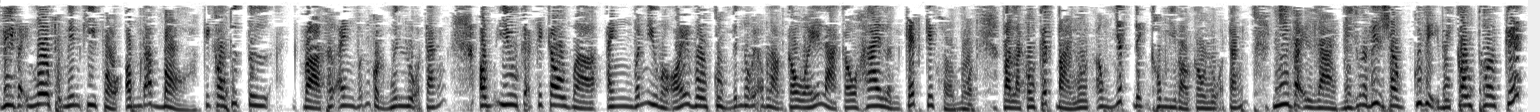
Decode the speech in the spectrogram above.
Vì vậy ngô thụ miên khi phổ ông đã bỏ cái câu thứ tư và thơ anh vẫn còn nguyên lụa trắng ông yêu cái, cái câu mà anh vẫn yêu màu áo ấy vô cùng đến nỗi ông làm câu ấy là câu hai lần kết cái khổ một và là câu kết bài luôn. Ông nhất định không đi vào câu lụa trắng. Như vậy là vì chúng ta biết sao? Quý vị vì câu thơ kết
